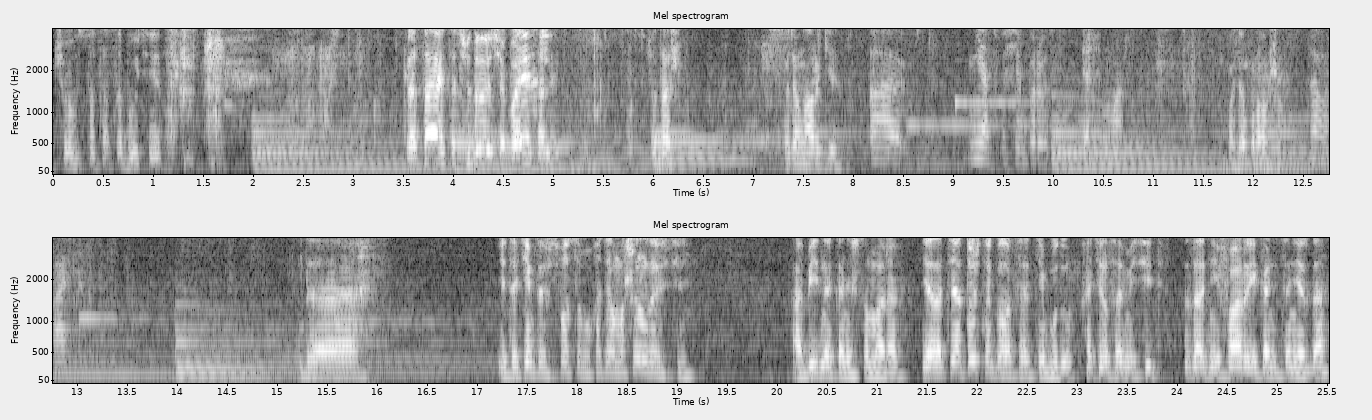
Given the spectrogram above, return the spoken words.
Че, сосаться будете, нет? Красавица, чудовище, поехали. Что, Даш, пойдем на руки? А, нет, спасибо, Рус. Я сама. Пойдем провожу. Давай. Да. И таким ты способом хотел машину завести? Обидно, конечно, Мара. Я за тебя точно голосовать не буду. Хотел совместить задние фары и кондиционер, да?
